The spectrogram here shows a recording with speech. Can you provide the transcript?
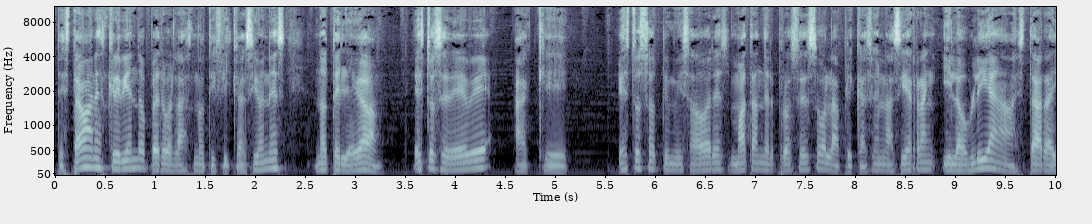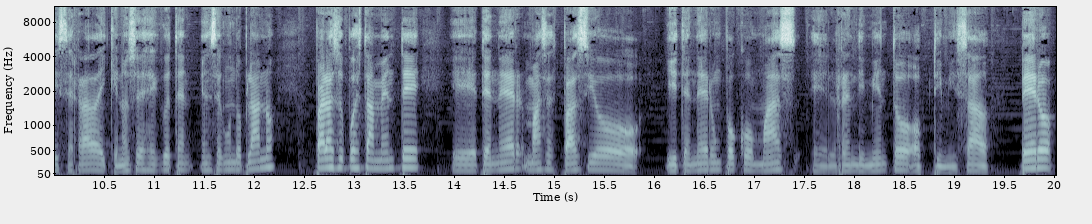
te estaban escribiendo pero las notificaciones no te llegaban. Esto se debe a que estos optimizadores matan el proceso, la aplicación la cierran y la obligan a estar ahí cerrada y que no se ejecuten en segundo plano para supuestamente eh, tener más espacio y tener un poco más el rendimiento optimizado. Pero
